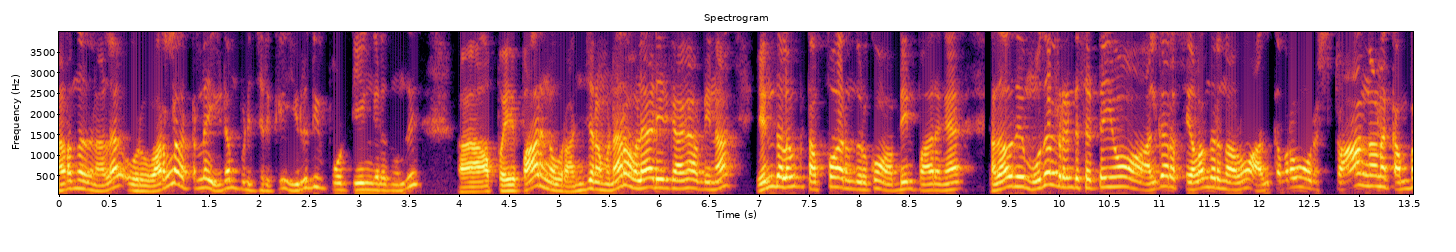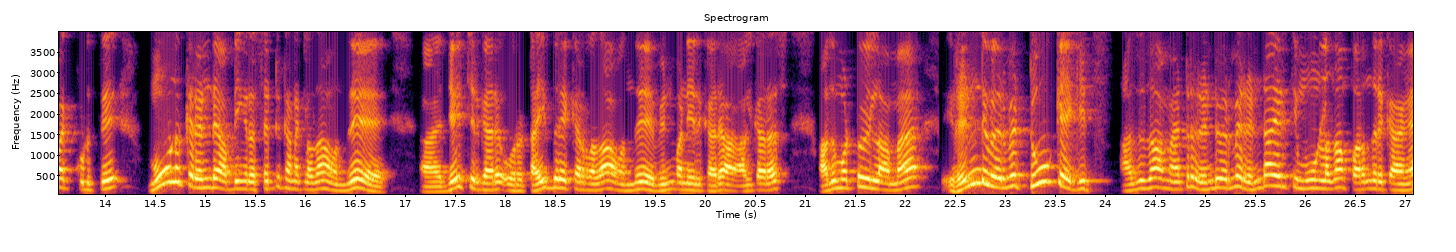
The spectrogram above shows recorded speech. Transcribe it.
நடந்ததுனால ஒரு வரலாற்றில் இடம் பிடிச்சிருக்கு. இறுதி போட்டிங்கிறது வந்து அப்போ பாருங்க ஒரு அஞ்சரை மணி நேரம் விளையாடி இருக்காங்க அப்படின்னா எந்த அளவுக்கு டஃப்பாக இருந்திருக்கும் அப்படின்னு பாருங்க. அதாவது முதல் ரெண்டு செட்டையும் அல்காரஸ் இழந்திருந்தாலும் அதுக்கப்புறம் ஒரு ஸ்ட்ராங்கான கம்பேக் கொடுத்து மூணுக்கு ரெண்டு அப்படிங்கிற செட்டு கணக்கில் தான் வந்து ஜெயிச்சிருக்காரு. ஒரு டை பிரேக்கர்ல தான் வந்து வின் பண்ணியிருக்காரு அல்காரஸ். அது மட்டும் இல்லாம ரெண்டு பேருமே டூ கே கிட்ஸ் அதுதான் மேட்ரு ரெண்டு பேருமே ரெண்டாயிரத்தி மூணுல தான் பிறந்திருக்காங்க.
